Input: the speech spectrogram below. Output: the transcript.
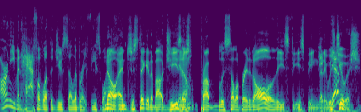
aren't even half of what the Jews celebrate feast wise. no and just thinking about jesus know? probably celebrated all of these feasts being that he was Yeah. jewish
